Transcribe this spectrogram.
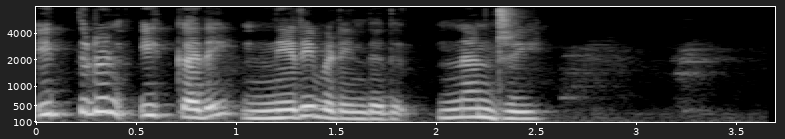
இத்துடன் இக்கதை நிறைவடைந்தது. நன்றி.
